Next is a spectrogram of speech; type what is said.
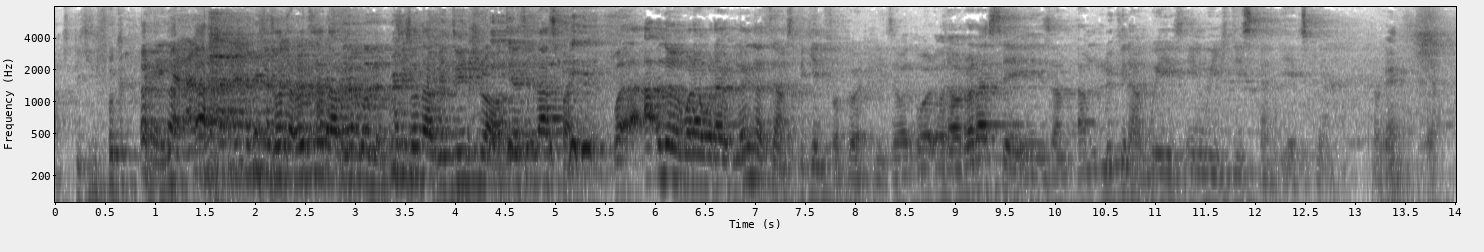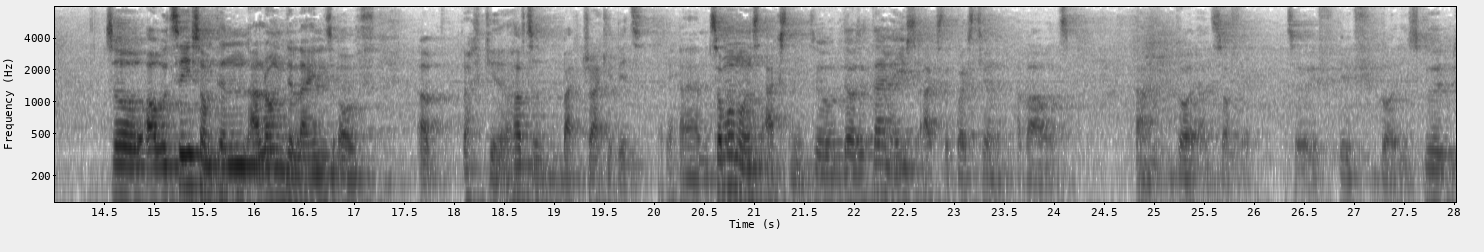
I'm speaking for God. Yeah, yeah, which is what, I- which is what I've been, which is what I've been doing throughout. Yes, that's fine. Well, I, I- no, what I, what I, let me not say I'm speaking for God, please. What, what, what I would rather say is I'm, I'm looking at ways in which this can be explained. Okay. Yeah. So I would say something along the lines of, uh, okay, I'll have to backtrack a bit. Okay. Um, someone once asked me, so there was a time I used to ask the question about um, God and suffering. So if, if God is good,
